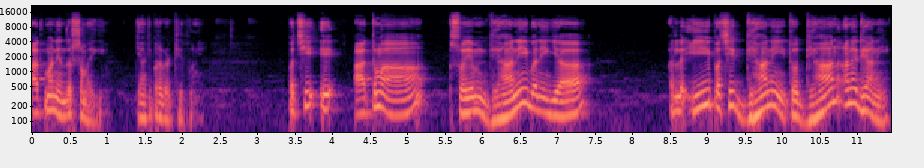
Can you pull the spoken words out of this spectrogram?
આત્માની અંદર સમાઈ ગયું, જ્યાંથી પ્રગટ થયું હતું પછી એ આત્મા સ્વયં ધ્યાની બની ગયા એટલે એ પછી ધ્યાની, તો ધ્યાન અને ધ્યાની.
